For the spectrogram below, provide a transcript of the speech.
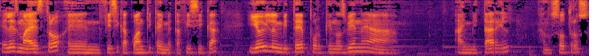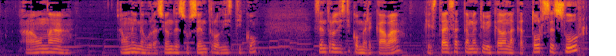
Él es maestro en física cuántica y metafísica. Y hoy lo invité porque nos viene a, a invitar él, a nosotros, a una, a una inauguración de su centro holístico, Centro Holístico Mercabá, que está exactamente ubicado en la 14 Sur,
